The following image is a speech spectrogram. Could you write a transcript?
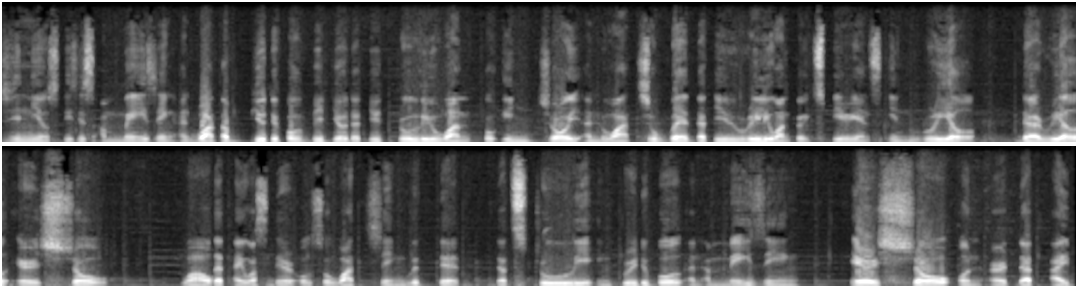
genius. This is amazing. And what a beautiful video that you truly want to enjoy and watch with, that you really want to experience in real, the real air show. wow that I was there also watching with that. That's truly incredible and amazing air show on earth that I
